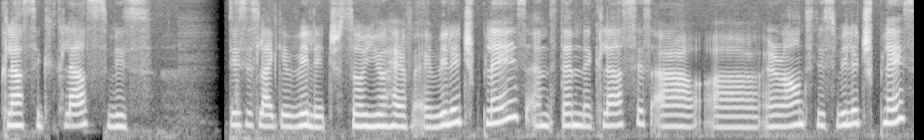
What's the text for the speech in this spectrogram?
classic class with this is like a village. So you have a village place and then the classes are uh, around this village place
